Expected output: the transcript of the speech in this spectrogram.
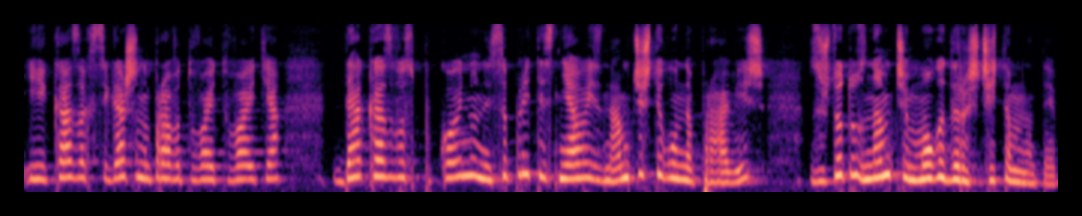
и казах, сега ще направя това и това. И тя, да, казва спокойно, не се притеснявай, знам, че ще го направиш, защото знам, че мога да разчитам на теб.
